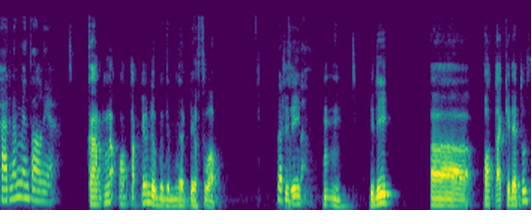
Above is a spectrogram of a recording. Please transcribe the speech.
Karena mentalnya Karena otaknya udah benar-benar develop. Jadi berkembang. mhm. Jadi uh, otak kita tuh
